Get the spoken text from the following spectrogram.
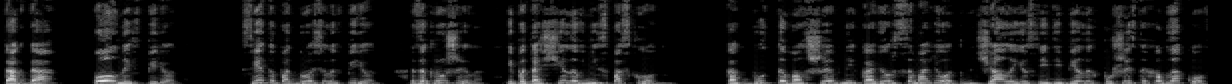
«Тогда полный вперед!» Свету подбросила вперед, закружила и потащила вниз по склону. Как будто волшебный ковер-самолет мчал ее среди белых пушистых облаков,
